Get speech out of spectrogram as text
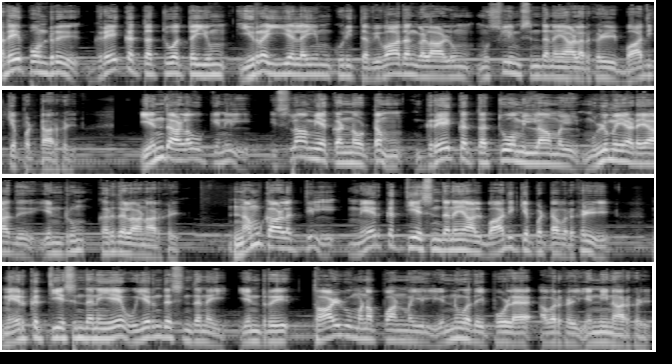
அதேபோன்று கிரேக்க தத்துவத்தையும் இறையியலையும் குறித்த விவாதங்களாலும் முஸ்லிம் சிந்தனையாளர்கள் பாதிக்கப்பட்டார்கள். எந்த அளவுக்கெனில் இஸ்லாமிய கண்ணோட்டம் கிரேக்க தத்துவம் இல்லாமல் முழுமையடையாது என்றும் கருதலானார்கள். நம் காலத்தில் மேற்கத்திய சிந்தனையால் பாதிக்கப்பட்டவர்கள் மேற்கத்திய சிந்தனையே உயர்ந்த சிந்தனை என்று தாழ்வு மனப்பான்மையில் எண்ணுவதைப் போல அவர்கள் எண்ணினார்கள்.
